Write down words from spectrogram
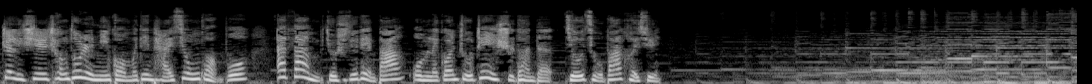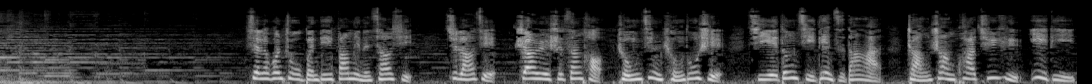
这里是成都人民广播电台新闻广播 FM 九十九点八，我们来关注这一时段的九九八快讯。先来关注本地方面的消息。据了解，十二月十三号，重庆成都市企业登记电子档案掌上跨区域异地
